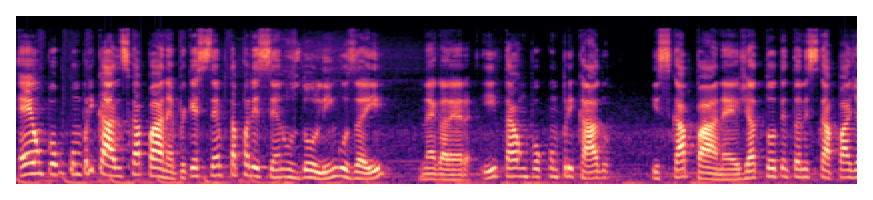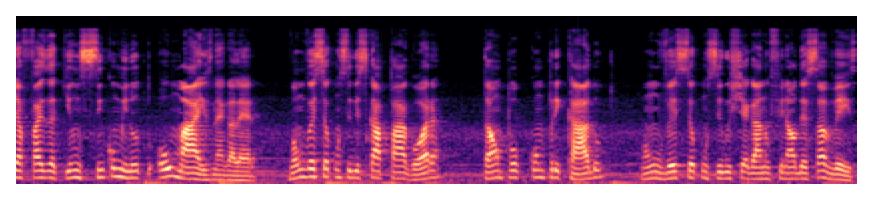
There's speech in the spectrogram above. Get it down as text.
é um pouco complicado escapar, né? Porque sempre tá aparecendo os dolingos aí, né, galera? E tá um pouco complicado escapar, né? Eu já tô tentando escapar já faz aqui uns 5 minutos ou mais, né, galera? Vamos ver se eu consigo escapar agora. Tá um pouco complicado. Vamos ver se eu consigo chegar no final dessa vez.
